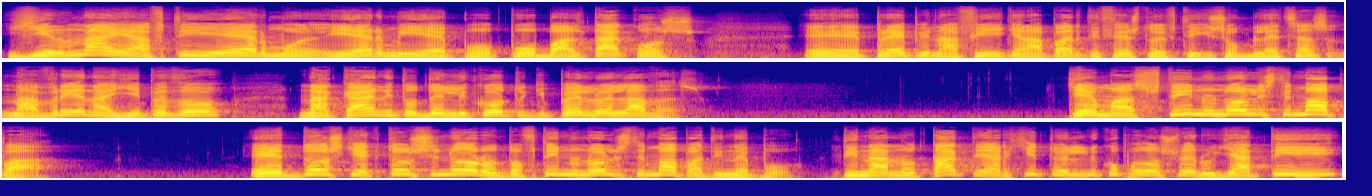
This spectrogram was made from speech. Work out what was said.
γυρνάει αυτή η, έρμο, η έρμη ΕΠΟ που ο Μπαλτάκος ε, πρέπει να φύγει και να πάρει τη θέση του Ευτύχης ο Μπλέτσας να βρει ένα γήπεδο να κάνει τον τελικό του κυπέλου Ελλάδας. Και μας φτύνουν όλοι στη μάπα. Εντός και εκτός συνόρων το φτύνουν όλοι στη μάπα την ΕΠΟ. Την ανωτάτη αρχή του ελληνικού ποδοσφαίρου. Γιατί;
